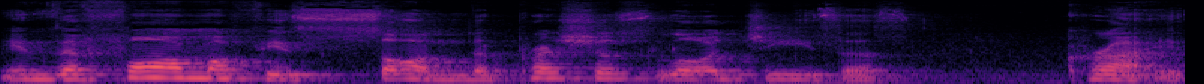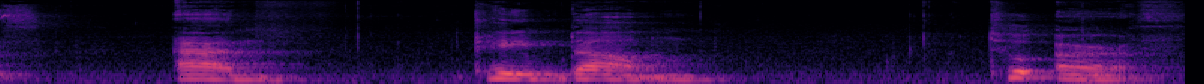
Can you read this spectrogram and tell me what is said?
in the form of his Son, the precious Lord Jesus Christ, and came down to earth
